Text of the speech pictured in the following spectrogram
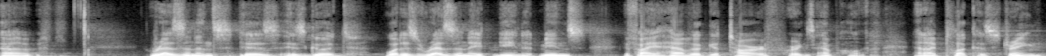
uh, resonance is is good. What does resonate mean? It means if I have a guitar, for example, and I pluck a string,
